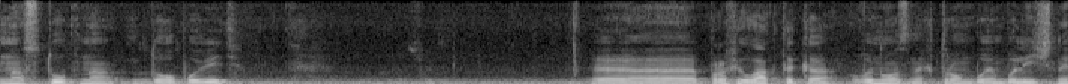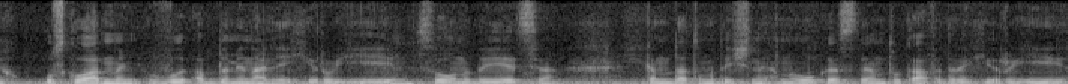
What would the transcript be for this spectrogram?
Наступна доповідь. Е, Профілактика венозних тромбоемболічних ускладнень в абдомінальній хірургії. Слово надається кандидату медичних наук, асистенту кафедри хірургії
